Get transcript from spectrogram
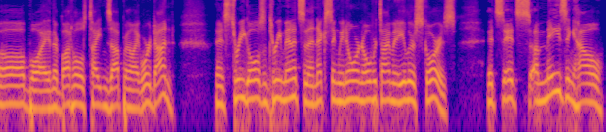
oh boy," and their buttholes tightens up, and they're like, "We're done." And it's three goals in three minutes, and the next thing we know, we're in overtime, and Ehlers scores. It's it's amazing how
